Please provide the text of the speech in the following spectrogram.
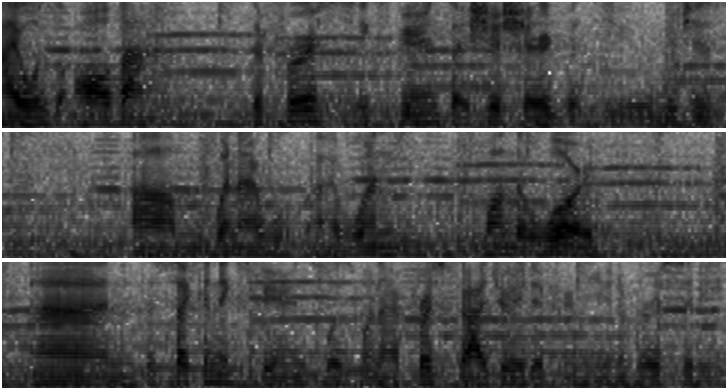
I was all that. The first experience I just shared with you, which is um, when I, I won, won the award, and the second experience was when I first graduated from university.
